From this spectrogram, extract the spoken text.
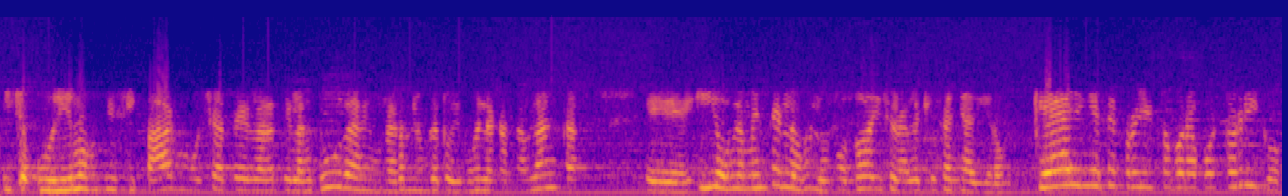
y que pudimos disipar muchas de, de las dudas en una reunión que tuvimos en la Casa Blanca eh, y obviamente los, los fondos adicionales que se añadieron. ¿Qué hay en ese proyecto para Puerto Rico?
